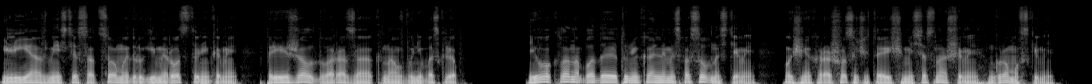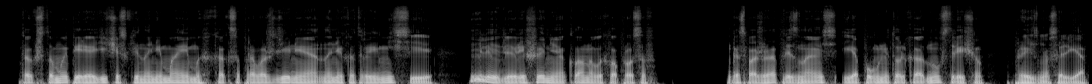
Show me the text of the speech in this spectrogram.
«Илья вместе с отцом и другими родственниками приезжал два раза к нам в небоскреб. Его клан обладает уникальными способностями, очень хорошо сочетающимися с нашими, громовскими. Так что мы периодически нанимаем их как сопровождение на некоторые миссии или для решения клановых вопросов. «Госпожа, признаюсь, я помню только одну встречу», — произнес Илья.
